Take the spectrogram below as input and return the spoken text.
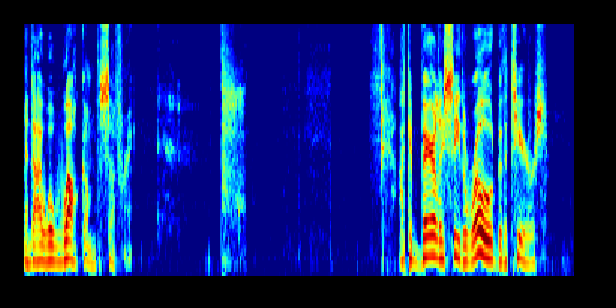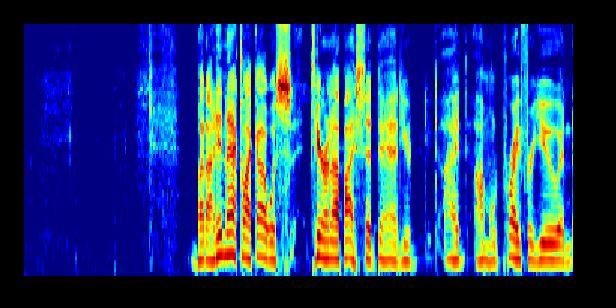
and I will welcome the suffering. I could barely see the road with the tears. But I didn't act like I was tearing up. I said, Dad, you're, I, am going to pray for you, and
